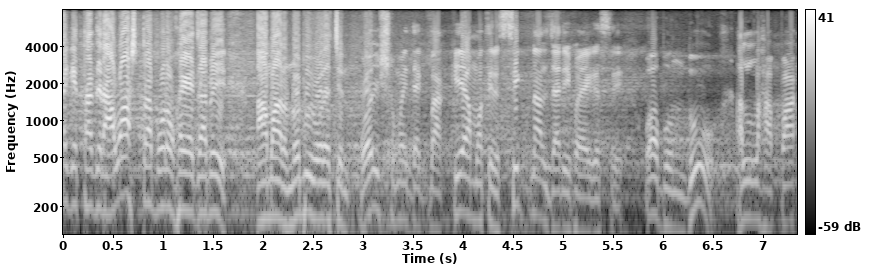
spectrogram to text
আগে তাদের আওয়াজটা বড় হয়ে যাবে। আমার নবী বলেছেন, ওই সময় দেখবা কেয়ামতের সিগন্যাল জারি হয়ে গেছে। ও বন্ধু, আল্লাহ পাক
